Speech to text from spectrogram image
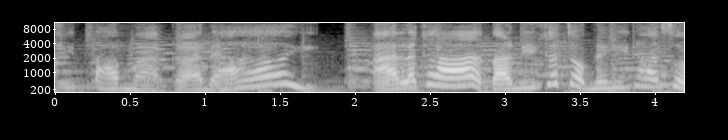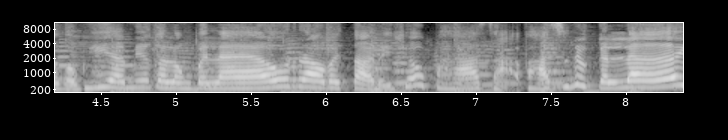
คิดตามมาก็ได้ เอาละค่ะ ตอนนี้ก็จบในนิทานส่วนของพี่ยามีกันลงไปแล้ว เราไปต่อในช่วงภาษาพาสนุกกันเลย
